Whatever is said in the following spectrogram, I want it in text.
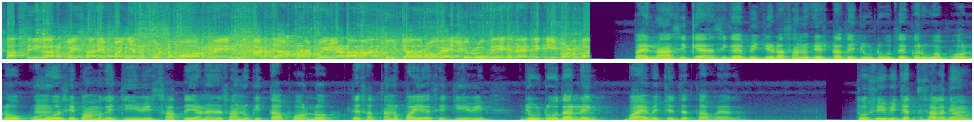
ਸਤਿ ਸ੍ਰੀ ਅਕਾਲ ਬਾਈ ਸਾਰੇ ਭਾਈਆਂ ਨੂੰ ਗੁੱਡ ਮਾਰਨਿੰਗ ਅੱਜ ਆਪਣਾ ਬੇਲੜਾ ਦਾ ਦੂਜਾ ਦਿਨ ਹੋ ਗਿਆ ਸ਼ੁਰੂ ਦੇਖਦੇ ਅੱਜ ਕੀ ਬਣਦਾ। ਪਹਿਲਾਂ ਅਸੀਂ ਕਿਹਾ ਸੀਗਾ ਵੀ ਜਿਹੜਾ ਸਾਨੂੰ ਇੰਸਟਾ ਤੇ YouTube ਤੇ ਕਰੂਗਾ ਫੋਲੋ ਉਹਨੂੰ ਅਸੀਂ ਪਾਵਾਂਗੇ ਜੀਵੀ ਸੱਤ ਜਣਿਆਂ ਨੇ ਸਾਨੂੰ ਕੀਤਾ ਫੋਲੋ ਤੇ ਸੱਤਾਂ ਨੂੰ ਪਾਈ ਅਸੀਂ ਜੀਵੀ YouTube ਦਾ ਲਿੰਕ ਬਾਏ ਵਿੱਚ ਦਿੱਤਾ ਹੋਇਆਗਾ। ਤੁਸੀਂ ਵੀ ਜਿੱਤ ਸਕਦੇ ਹੋ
